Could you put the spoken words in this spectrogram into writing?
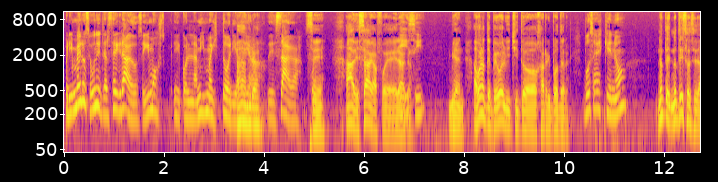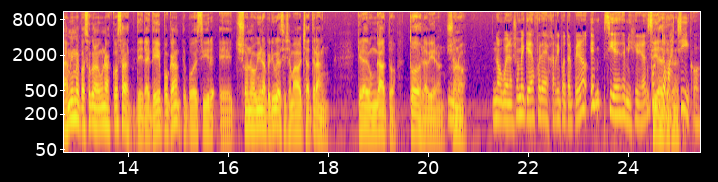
primero, segundo y tercer grado, seguimos eh, con la misma historia, Ah, digamos, de saga. Sí. Ah, de saga fue. Era Y sí, Bien. ¿A vos no te pegó el bichito Harry Potter? vos sabés que no, ¿No te, no te hizo A mí me pasó con algunas cosas de, la, de época. Te puedo decir, eh, yo no vi una película que se llamaba Chatrán, que era de un gato. Todos la vieron. Yo no. No, bueno, yo me quedé afuera de Harry Potter, pero no, em, sí es de mi generación, un Sí, es poquito más generación. chicos.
